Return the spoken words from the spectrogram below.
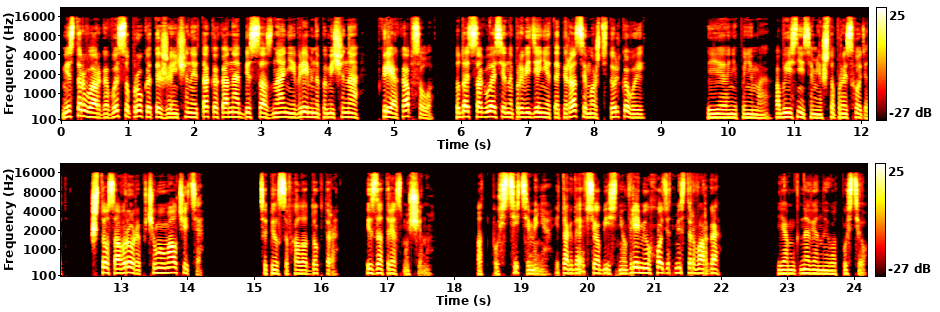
Мистер Варга, вы супруг этой женщины, и так как она без сознания временно помещена в криокапсулу, то дать согласие на проведение этой операции можете только вы. Я не понимаю. Объясните мне, что происходит. Что с Авророй? Почему вы молчите? Цепился в халат доктора и затряс мужчину. «Отпустите меня, и тогда я все объясню. Время уходит, мистер Варга». Я мгновенно его отпустил.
